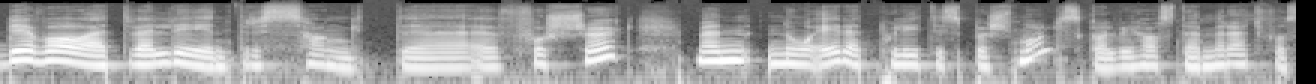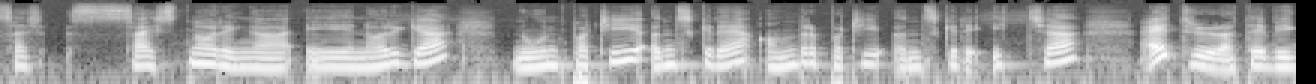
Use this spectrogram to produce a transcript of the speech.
det var et veldig interessant eh, forsøk, men nå er det et politisk spørsmål. Skal vi ha stemmerett for 16-åringer i Norge? Noen parti ønsker det, andre parti ønsker det ikke. Jeg tror at det vi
